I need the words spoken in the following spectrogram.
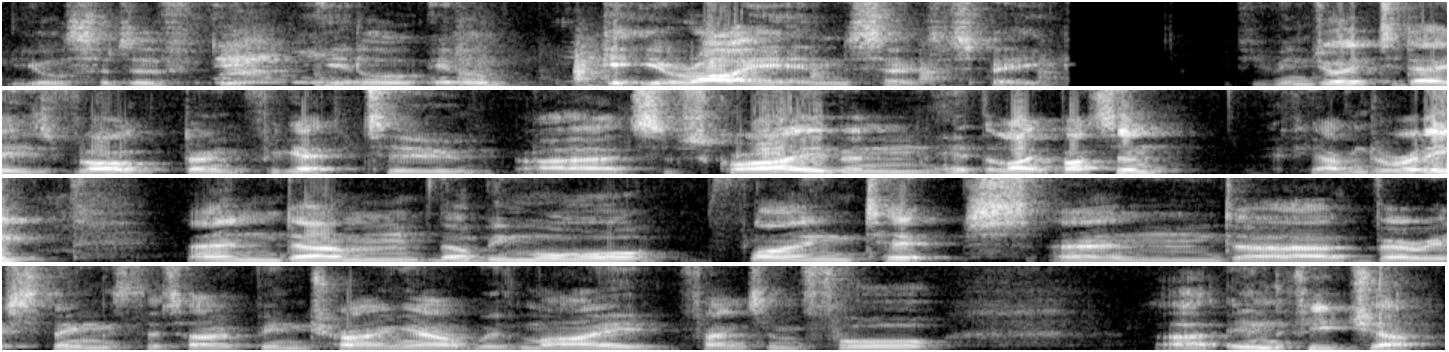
you'll sort of, it, it'll, it'll get your eye in, so to speak. If you've enjoyed today's vlog, don't forget to uh, subscribe and hit the like button if you haven't already. And um, there'll be more flying tips and uh, various things that I've been trying out with my Phantom 4 uh, in the future.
